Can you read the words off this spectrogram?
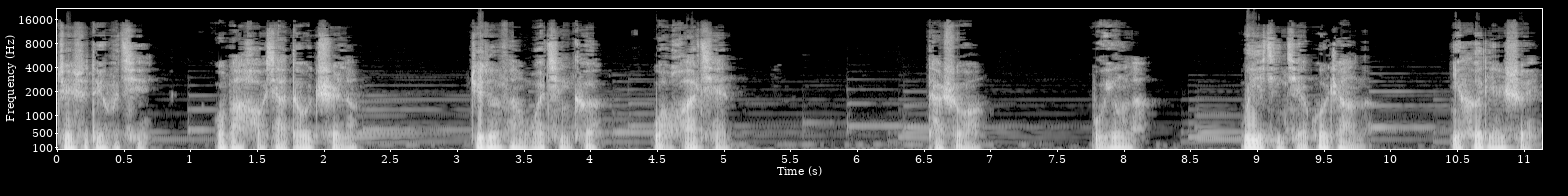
真是对不起，我把好虾都吃了，这顿饭我请客，我花钱。”他说：“不用了，我已经结过账了，你喝点水，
